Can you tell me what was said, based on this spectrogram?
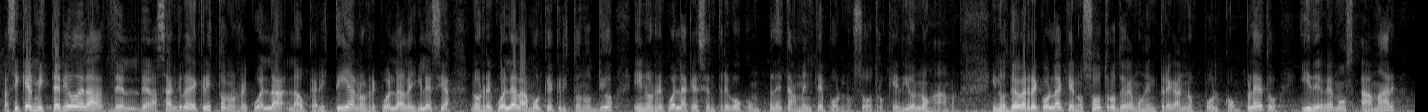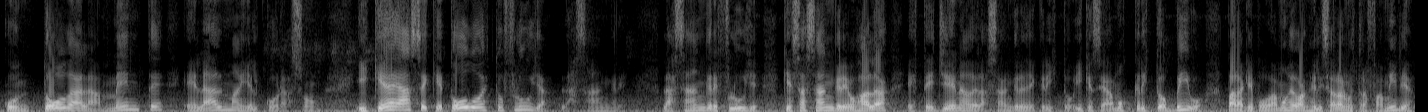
Así que el misterio de la, sangre de Cristo nos recuerda la Eucaristía, nos recuerda la iglesia, nos recuerda el amor que Cristo nos dio y nos recuerda que se entregó completamente por nosotros, que Dios nos ama. Y nos debe recordar que nosotros debemos entregarnos por completo y debemos amar con toda la mente, el alma y el corazón. ¿Y qué hace que todo esto fluya? La sangre la sangre fluye, que esa sangre ojalá esté llena de la sangre de Cristo y que seamos Cristo vivos para que podamos evangelizar a nuestra familia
